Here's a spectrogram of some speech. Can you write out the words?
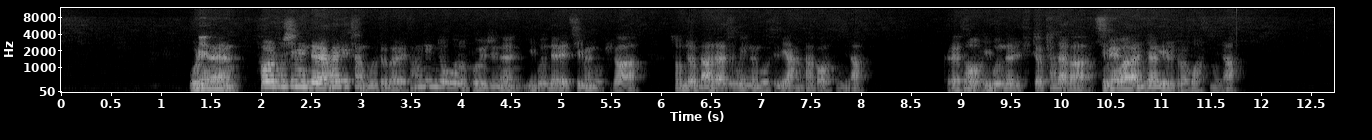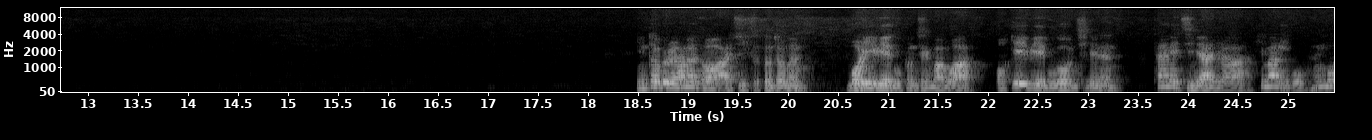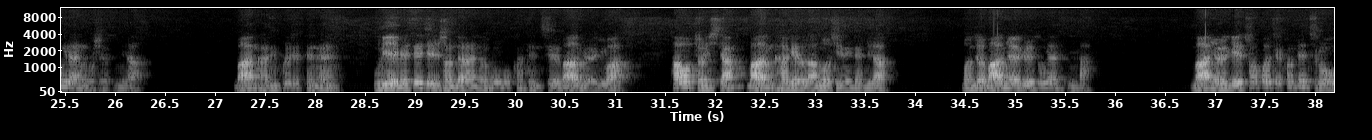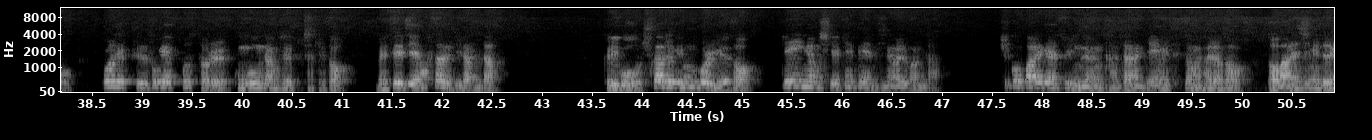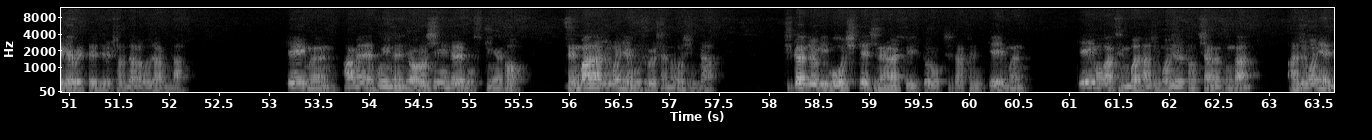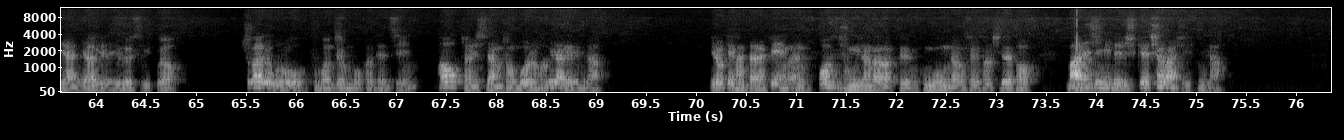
우리는 서울 소시민들의 활기찬 모습을 상징적으로 보여주는 이분들의 짐의 높이가 점점 낮아지고 있는 모습이 안타까웠습니다. 그래서 이분들을 직접 찾아가 짐에 관한 이야기를 들어보았습니다. 인터뷰를 하면서 알 수 있었던 점은 머리 위에 높은 쟁반과 어깨 위에 무거운 지게는 삶의 짐이 아니라 희망이고 행복이라는 것이었습니다. 마음가짐 프로젝트는 우리의 메시지를 전달하는 홍보 콘텐츠 마음 열기와 파업 전시장 마음 가게로 나누어 진행됩니다. 먼저 마음 열기를 소개하겠습니다. 마음 열기의 첫 번째 콘텐츠로 프로젝트 소개 포스터를 공공장소에 도착해서 메시지의 확산을 기대합니다. 그리고 추가적인 홍보를 위해서 게임 형식의 캠페인을 진행하려고 합니다. 쉽고 빠르게 할 수 있는 간단한 게임의 특성을 살려서 더 많은 시민들에게 메시지를 전달하고자 합니다. 게임은 화면에 보이는 여러 시민들의 모습 중에서 쟁반 아주머니의 모습을 찾는 것입니다. 직관적이고 쉽게 진행할 수 있도록 제작한 이 게임은 게이머가 쟁반 아주머니를 터치하는 순간 아주머니에 대한 이야기를 읽을 수 있고요. 추가적으로 두 번째 홍보 컨텐츠인 팝업 전시장 정보를 확인하게 됩니다. 이렇게 간단한 게임은 버스 정류장과 같은 공공장소에 설치돼서 많은 시민들이 쉽게 체험할 수 있습니다.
